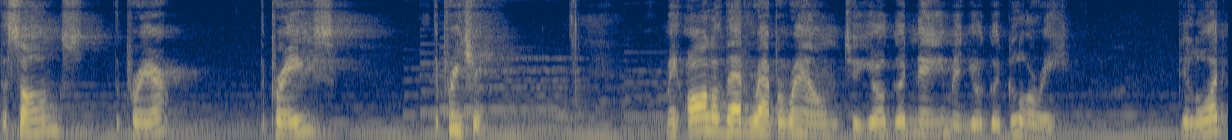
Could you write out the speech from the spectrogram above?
the songs, the prayer, the praise, the preaching. May all of that wrap around to your good name and your good glory. Dear Lord,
